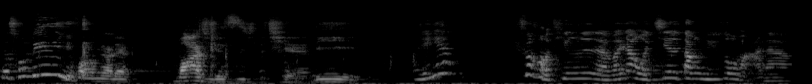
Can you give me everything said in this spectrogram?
要从另一方面来挖掘自己的潜力，哎呀，说好听着呢，完让我接着当驴做马呢。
